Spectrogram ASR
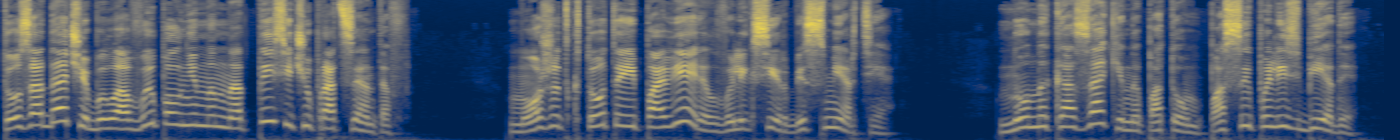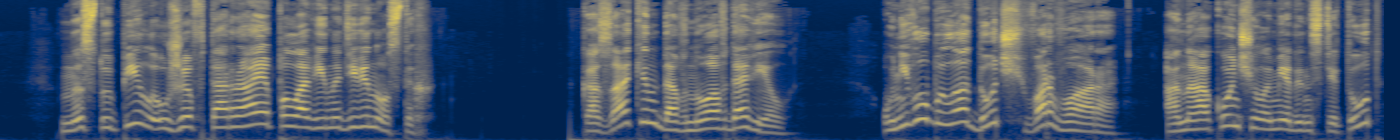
то задача была выполнена на тысячу процентов. Может, кто-то и поверил в эликсир бессмертия. Но на Казакина потом посыпались беды. Наступила уже вторая половина девяностых. Казакин давно овдовел. У него была дочь Варвара. Она окончила мединститут,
